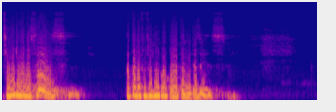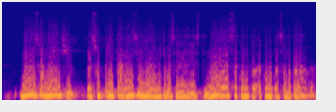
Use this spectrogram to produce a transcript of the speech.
Se não tiver vocês, a tarefa fica incompleta muitas vezes. Não é somente para suprir carências do homem que vocês existem. Não é essa a conotação da palavra.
